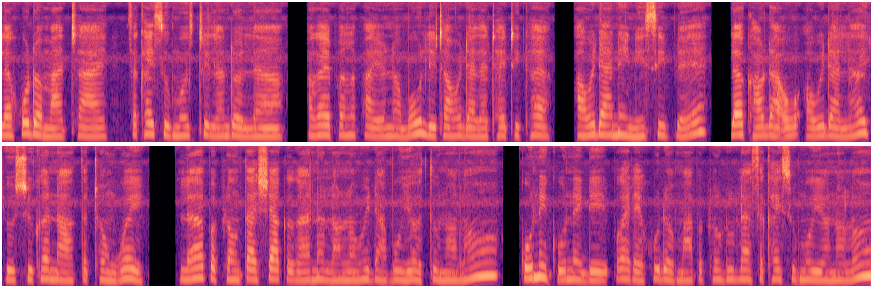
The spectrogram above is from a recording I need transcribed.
လက်ခုဒမထိုင်စခိုက်စုမစတီလန်ဒေါ်လန်အဂိုင်ဖန်လဖာယောနော်ဘိုလေထောင်းဝိဒါလက်ထိုက်တိခအဝိဒါနေနေစီပလေလက်ခေါဒါအိုအဝိဒါလက်ယူစုခနာတထုံဝိ လက်ပပလုံတရှာကကနော်လောင်လောင်ဝိဒါဘူးရတူနော်လောကိုနေကိုနေဒီပကတဲ့ခုတော်မှာပပလုံလူလာစခိုက်စုမရနော်လော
